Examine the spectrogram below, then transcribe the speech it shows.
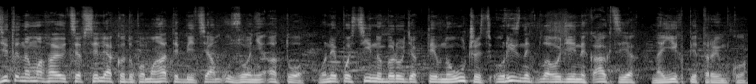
Діти намагаються всіляко допомагати бійцям у зоні АТО. Вони постійно беруть активну участь у різних благодійних акціях на їх підтримку.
